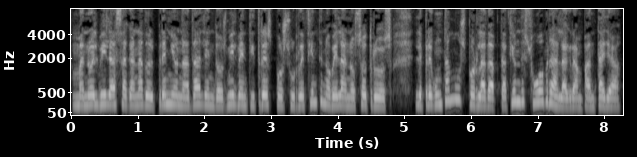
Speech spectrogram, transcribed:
Manuel Vilas ha ganado el premio Nadal en 2023 por su reciente novela Nosotros. Le preguntamos por la adaptación de su obra a la gran pantalla.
